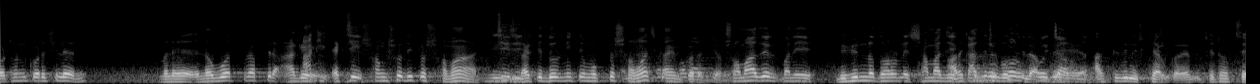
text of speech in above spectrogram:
গঠন করেছিলেন মানে নবুয়াদ প্রাপ্তির আগে একটি সংশোধিত সমাজ। একটি দুর্নীতি মুক্ত সমাজ কায়েম করার জন্য। সমাজের মানে বিভিন্ন ধরনের সামাজিক আরেকটা জিনিস খেয়াল করেন সেটা হচ্ছে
